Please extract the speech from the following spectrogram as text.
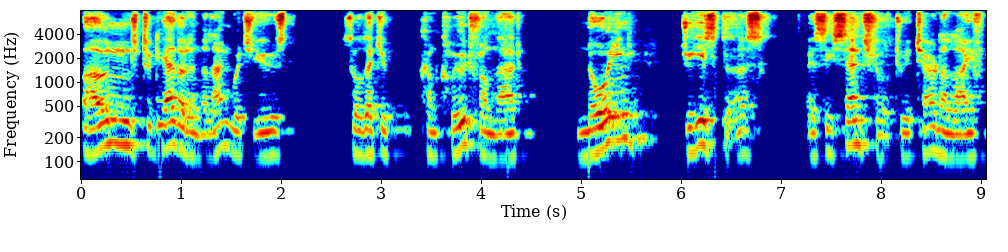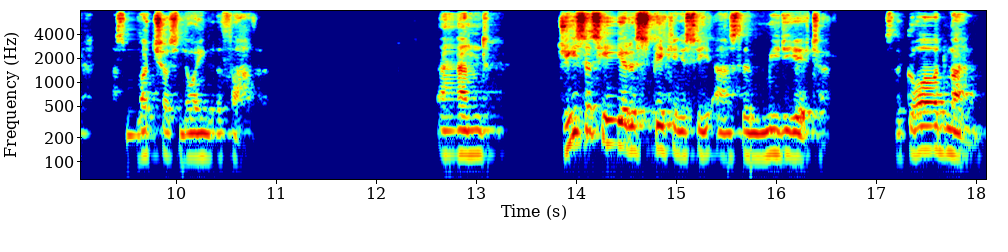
bound together in the language used so that you conclude from that knowing Jesus is essential to eternal life as much as knowing the Father. And Jesus here is speaking, you see, as the mediator, as the God man,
